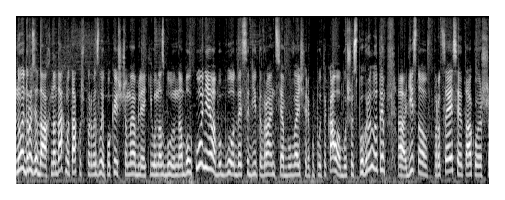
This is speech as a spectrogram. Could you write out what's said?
Ну і друзі, дах. На дах ми також перевезли поки що меблі, які у нас були на балконі, аби було десь сидіти вранці або ввечері попити каву, або щось погрилити. Дійсно, в процесі також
